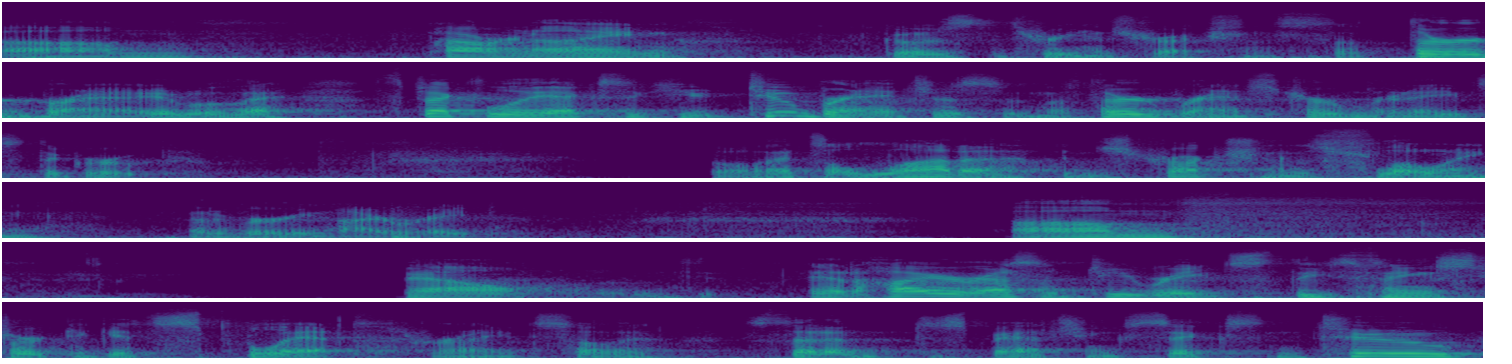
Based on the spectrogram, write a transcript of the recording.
Um, Power 9 goes to three instructions. The third branch, it will speculatively execute two branches, and the third branch terminates the group. So that's a lot of instructions flowing at a very high rate. Um, now, at higher SMT rates, these things start to get split, right? So instead of dispatching six and two,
